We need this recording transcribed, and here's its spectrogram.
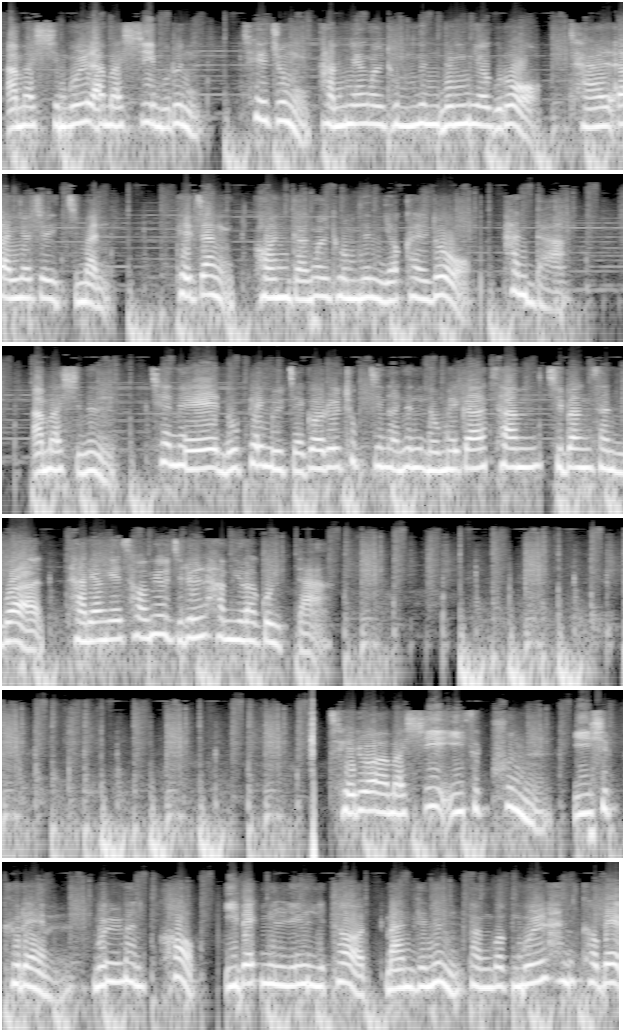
아마씨 물 아마씨 물은 체중 감량을 돕는 능력으로 잘 알려져 있지만 대장 건강을 돕는 역할도 한다. 아마씨는 체내의 노폐물 제거를 촉진하는 오메가3 지방산과 다량의 섬유질을 함유하고 있다. 재료 아마씨 2스푼, 20g, 물 1컵, 200ml 만드는 방법 물 1컵에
